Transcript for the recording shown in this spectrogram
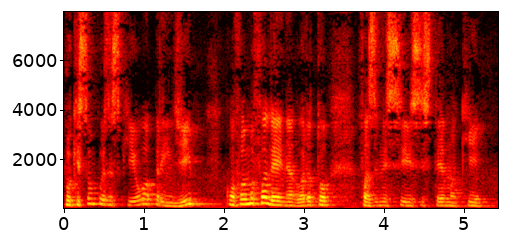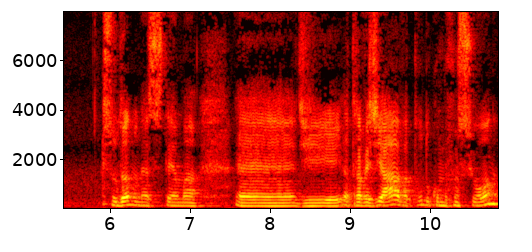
porque são coisas que eu aprendi, conforme eu falei, né? Agora eu estou fazendo esse sistema aqui estudando né, sistema é, de através de AVA, tudo como funciona,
